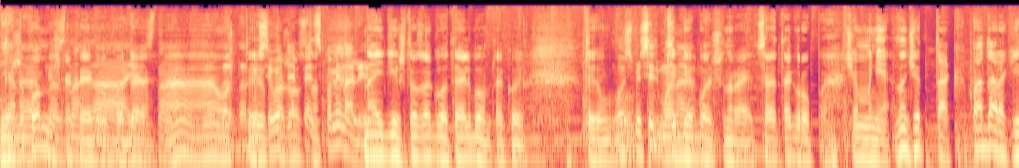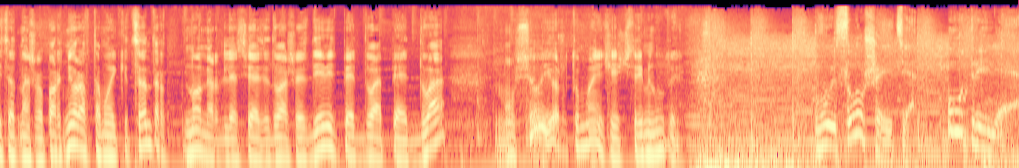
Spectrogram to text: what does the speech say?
Ты Я, же наверное, помнишь, зна- какая группа? А, я да. знаю. А, а, вот да, ты, Мы сегодня пожалуйста, опять вспоминали. Найди, что за год и альбом такой. Ты, 87-й, тебе наверное. больше нравится эта группа, чем мне. Значит, так, подарок есть от нашего партнера «Автомойки Центр». Номер для связи 269-5252. Ну все, ежик в тумане через 4 минуты. Вы слушаете «Утреннее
